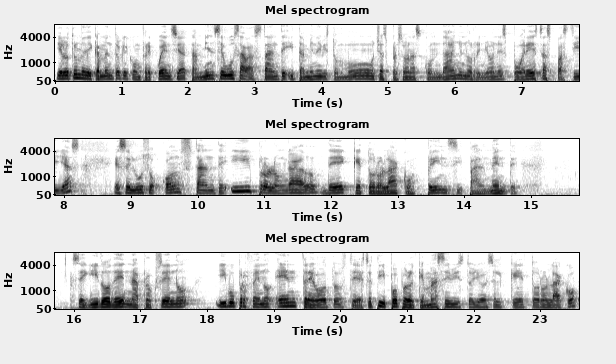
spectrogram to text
Y el otro medicamento que con frecuencia también se usa bastante y también he visto muchas personas con daño en los riñones por estas pastillas es el uso constante y prolongado de ketorolaco principalmente, seguido de naproxeno, ibuprofeno, entre otros de este tipo, pero el que más he visto yo es el ketorolaco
